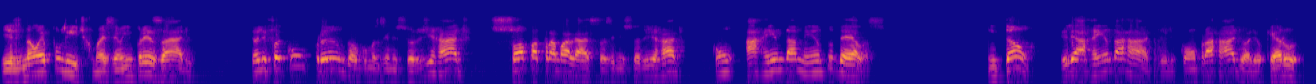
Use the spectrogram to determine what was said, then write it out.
e ele não é político, mas é um empresário. Então ele foi comprando algumas emissoras de rádio só para trabalhar essas emissoras de rádio com arrendamento delas. Então, ele arrenda a rádio, ele compra a rádio, olha, eu quero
